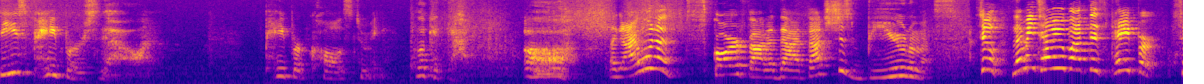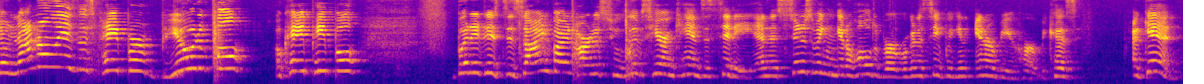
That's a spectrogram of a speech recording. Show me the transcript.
These papers though, paper calls to me. Look at that. Oh, like I want a scarf out of that. That's just beautiful. So let me tell you about this paper. So not only is this paper beautiful, okay people, but it is designed by an artist who lives here in Kansas City. And as soon as we can get a hold of her, we're gonna see if we can interview her because again,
